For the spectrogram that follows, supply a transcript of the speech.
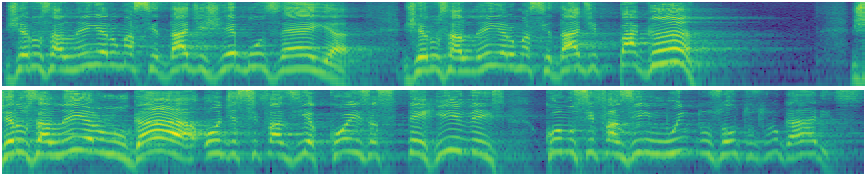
Jerusalém era uma cidade jebuséia, Jerusalém era uma cidade pagã. Jerusalém era um lugar onde se fazia coisas terríveis, como se fazia em muitos outros lugares.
